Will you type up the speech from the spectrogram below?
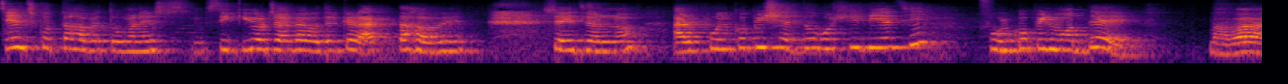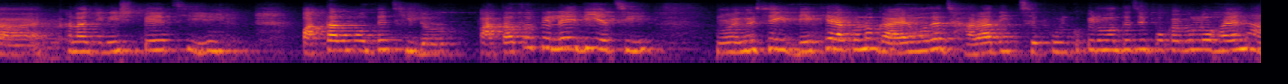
চেঞ্জ করতে হবে তো মানে সিকিওর জায়গায় ওদেরকে রাখতে হবে, সেই জন্য। আর ফুলকপি সেদ্ধ বসিয়ে দিয়েছি। ফুলকপির মধ্যে, বাবা, একখানা জিনিস পেয়েছি, পাতার মধ্যে ছিল। পাতা তো ফেলেই দিয়েছি। মানে সেই দেখে এখনও গায়ের মধ্যে ঝাড়া দিচ্ছে। ফুলকপির মধ্যে যে পোকাগুলো হয় না,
